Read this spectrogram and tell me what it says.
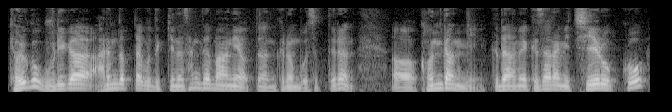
결국 우리가 아름답다고 느끼는 상대방의 어떤 그런 모습들은 어, 건강미, 그 다음에 그 사람이 지혜롭고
